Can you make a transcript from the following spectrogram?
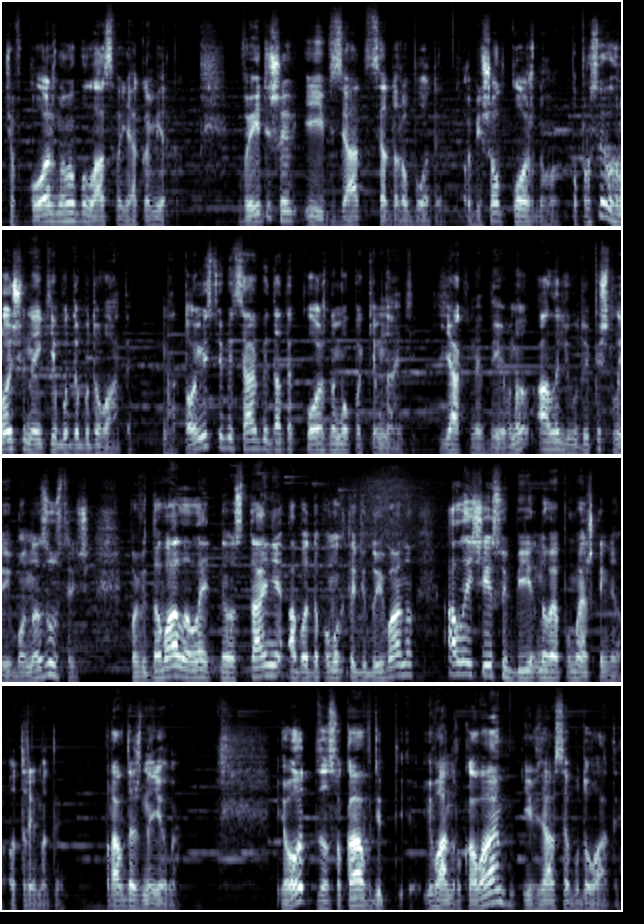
щоб в кожного була своя комірка. Вирішив і взятися до роботи. Обійшов кожного, попросив гроші, на які буде будувати. Натомість обіцяв віддати кожному по кімнаті. Як не дивно, але люди пішли йому назустріч. Повіддавали ледь не останнє, аби допомогти діду Івану, але ще й собі нове помешкання отримати. Правда ж, знайоме? І от засукав дід Іван рукава і взявся будувати.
